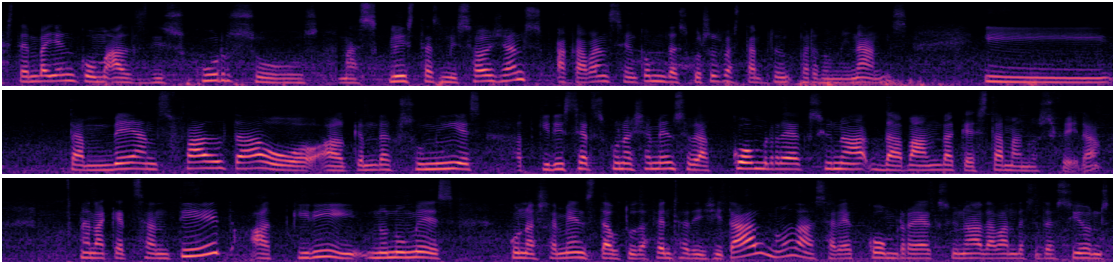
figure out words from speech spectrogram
estem veient com els discursos masclistes, misògens, acaben sent com discursos bastant predominants. I també ens falta, o el que hem d'assumir és adquirir certs coneixements sobre com reaccionar davant d'aquesta manosfera. En aquest sentit, adquirir no només coneixements d'autodefensa digital, no? de saber com reaccionar davant de situacions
